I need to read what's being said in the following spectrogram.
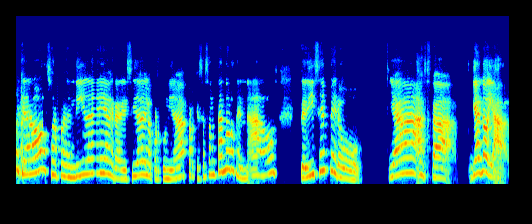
me he quedado sorprendida y agradecida de la oportunidad porque son tan ordenados, te dicen, pero ya hasta, ya no, ya,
